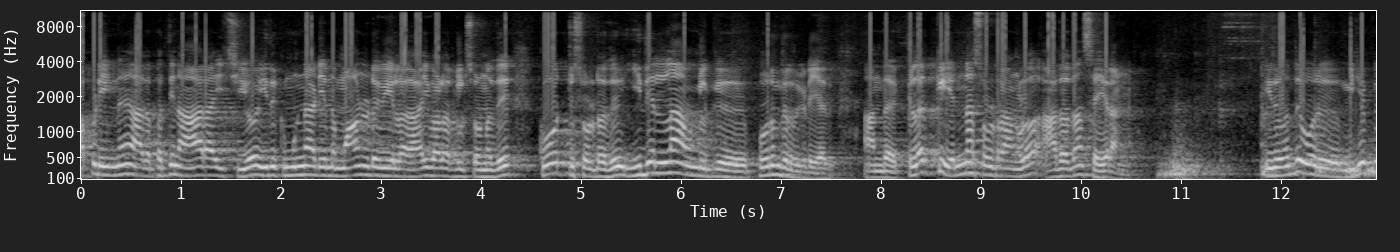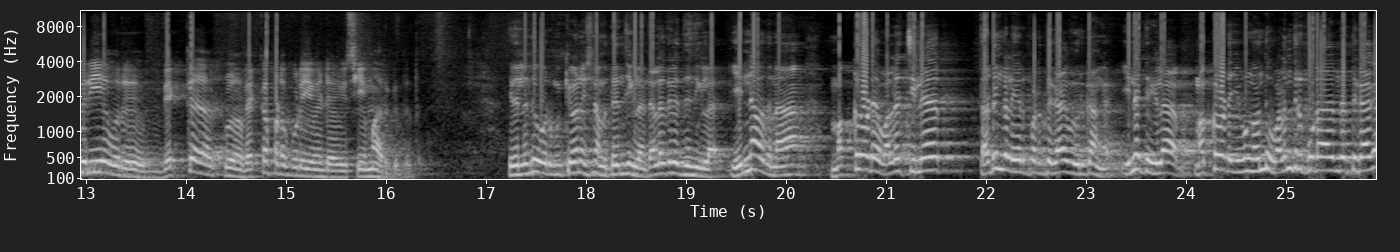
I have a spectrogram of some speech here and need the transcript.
அப்படின்னு அதை பற்றின ஆராய்ச்சியோ இதுக்கு முன்னாடி அந்த மானுடவியல் ஆய்வாளர்கள் சொன்னது கோர்ட்டு சொல்கிறது இதெல்லாம் அவங்களுக்கு பொருந்துறது கிடையாது. அந்த கிளர்க்கு என்ன சொல்கிறாங்களோ அதை தான் செய்கிறாங்க இது வந்து ஒரு மிகப்பெரிய ஒரு வெக்க வெக்கப்படக்கூடிய வேண்டிய விஷயமா இருக்குது இதுலேருந்து ஒரு முக்கியமான விஷயம் நம்ம தெரிஞ்சுக்கலாம் தளத்தில் தெரிஞ்சுக்கலாம் என்ன ஆகுதுன்னா மக்களோட வளர்ச்சியில் தடுங்கல் ஏற்படுறதுக்காக இருக்காங்க. என்ன தெரியல மக்களோட இவங்க வந்து வளர்ந்துடக்கூடாதுன்றதுக்காக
